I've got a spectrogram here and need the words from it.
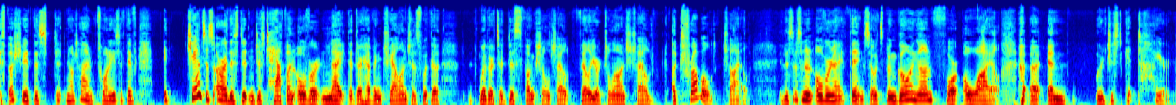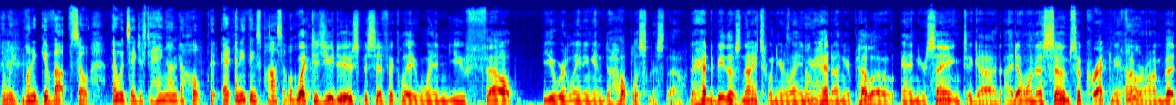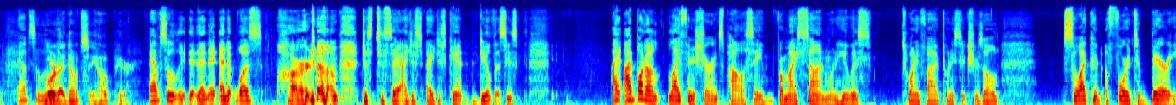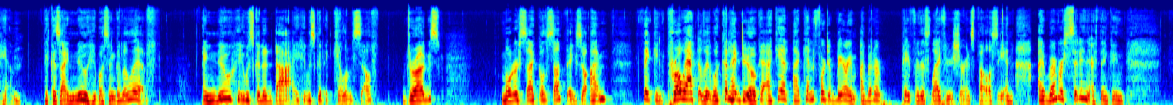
especially at this you know, time, 20s, if they've, it, chances are this didn't just happen overnight, that they're having challenges with a, whether it's a dysfunctional child, failure to launch child, a troubled child. This isn't an overnight thing. So it's been going on for a while. and we just get tired and we want to give up. So I would say just hang on to hope that anything's possible. What did you do specifically when you felt you were leaning into hopelessness, though? There had to be those nights when you're laying oh. your head on your pillow and you're saying to God, I don't want to assume, so correct me if oh, I'm wrong, but absolutely. Lord, I don't see hope here. Absolutely, and and it was hard um, just to say I just I just can't deal with this. He's, I, I bought a life insurance policy for my son when he was 25, 26 years old, so I could afford to bury him because I knew he wasn't going to live. I knew he was going to die. He was going to kill himself. Drugs, motorcycle, something. So I'm thinking proactively, what can I do? Okay, I can't, I can't afford to bury him. I better pay for this life insurance policy. And I remember sitting there thinking,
